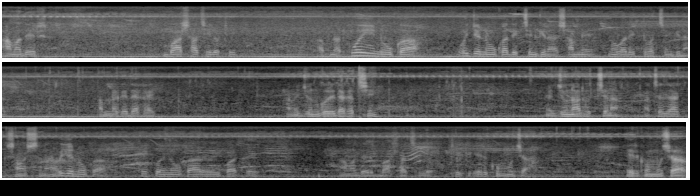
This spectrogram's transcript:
আমাদের বাসা ছিল ঠিক আপনার ওই নৌকা, ওই যে নৌকা দেখছেন কিনা, সামনে নৌকা দেখতে পাচ্ছেন কিনা? আপনাকে দেখাই। আমি জুন করে দেখাচ্ছি। জুন আর হচ্ছে না। আচ্ছা যাক, সমস্যা না ওই যে নৌকা, ঠিক ওই নৌকার ওই পাশে আমাদের বাসা ছিল, ঠিক এরকম উঁচা। এরকম উঁচা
